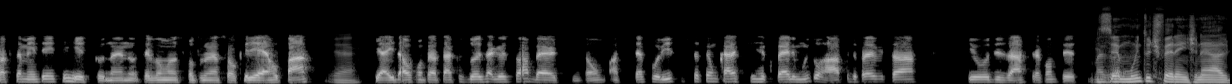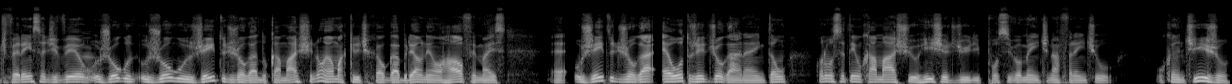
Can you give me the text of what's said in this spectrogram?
só que também tem esse risco, né? No- Teve um lance contra o Nacional que ele erra o passe É. e aí dá o contra-ataque, os dois zagueiros estão abertos. Então, até por isso, precisa ter um cara que se recupere muito rápido para evitar que o desastre aconteça. Mas Isso é muito diferente, né? A diferença de ver É. o jogo, o jogo, o jeito de jogar do Camacho não é uma crítica ao Gabriel nem ao Ralf, mas é, o jeito de jogar é outro jeito de jogar, né? Então, quando você tem o Camacho e o Richard e possivelmente na frente o, o Cantijo,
